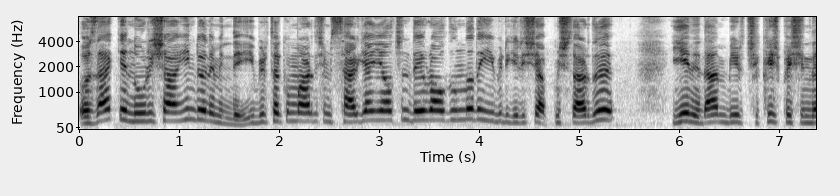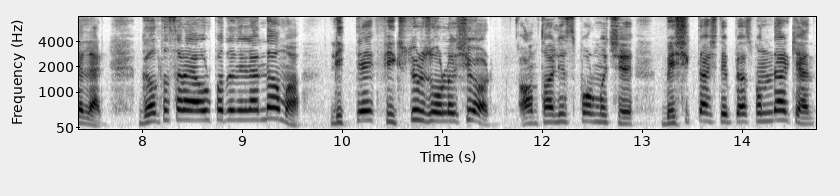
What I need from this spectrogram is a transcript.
özellikle Nuri Şahin döneminde iyi bir takım vardı. Şimdi Sergen Yalçın devraldığında da iyi bir giriş yapmışlardı. Yeniden bir çıkış peşindeler. Galatasaray Avrupa'dan elendi ama ligde fikstür zorlaşıyor. Antalya Spor maçı, Beşiktaş deplasmanı derken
